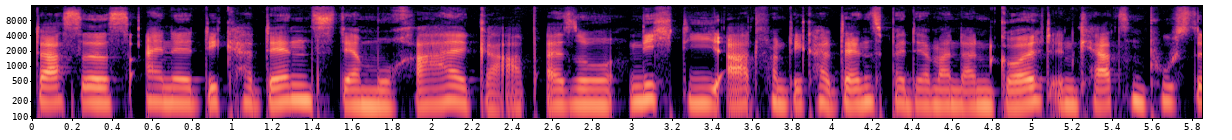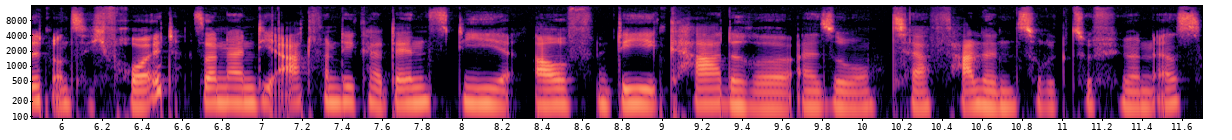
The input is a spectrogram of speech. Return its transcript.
dass es eine Dekadenz der Moral gab. Also nicht die Art von Dekadenz, bei der man dann Gold in Kerzen pustet und sich freut, sondern die Art von Dekadenz, die auf Dekadere, also Zerfallen zurückzuführen ist.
